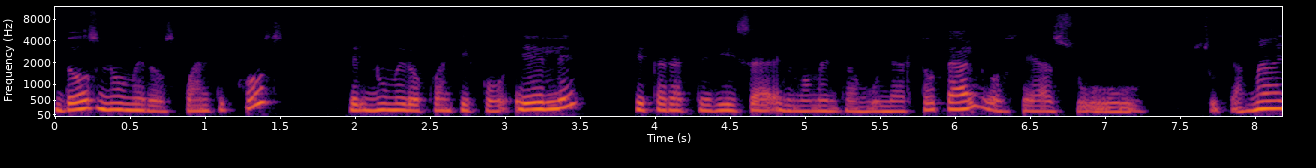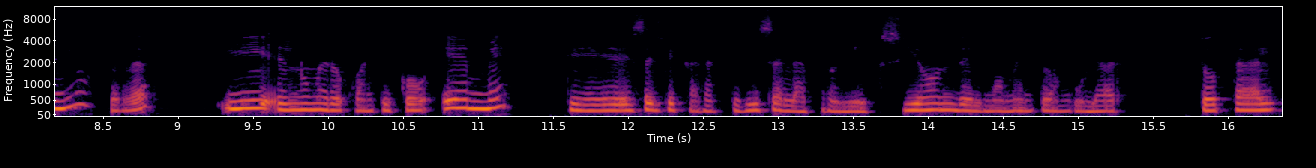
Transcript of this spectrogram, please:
dos números cuánticos, el número cuántico L, que caracteriza el momento angular total, o sea, su, tamaño, ¿verdad? Y el número cuántico M, que es el que caracteriza la proyección del momento angular total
